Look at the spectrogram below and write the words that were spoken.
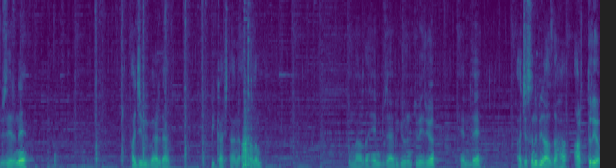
üzerine acı biberden birkaç tane atalım. Bunlar da hem güzel bir görüntü veriyor hem de acısını biraz daha arttırıyor.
